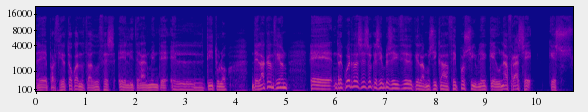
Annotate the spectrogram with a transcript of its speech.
Eh, por cierto, cuando traduces eh, literalmente el título de la canción, eh, ¿recuerdas eso que siempre se dice de que la música hace posible que una frase que es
